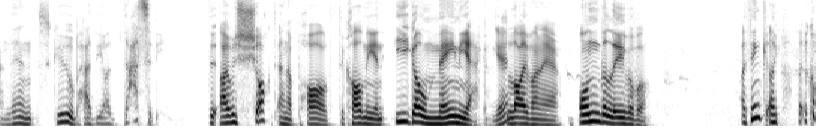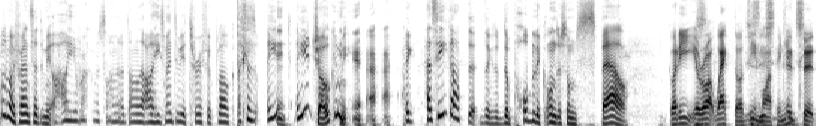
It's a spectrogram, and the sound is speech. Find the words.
And then Scoob had the audacity. I was shocked and appalled to call me an egomaniac Yeah. live on air. Unbelievable. I think like a couple of my friends said to me, "Oh, you're working with Simon O'Donnell. Oh, he's meant to be a terrific bloke." I says, "Are you are you joking me? Like, has he got the, the the public under some spell?" Got he, you're right, whack Dodds, Is in my opinion. Dead set.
